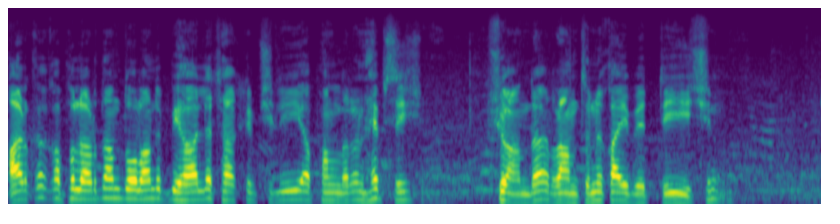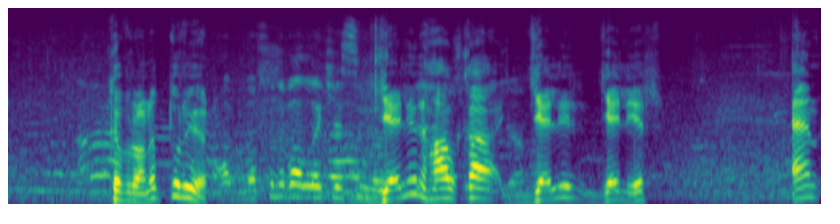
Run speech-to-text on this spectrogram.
arka kapılardan dolanıp ihale takipçiliği yapanların hepsi şu anda rantını kaybettiği için kıvranıp duruyor. Gelir halka gelir gelir en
